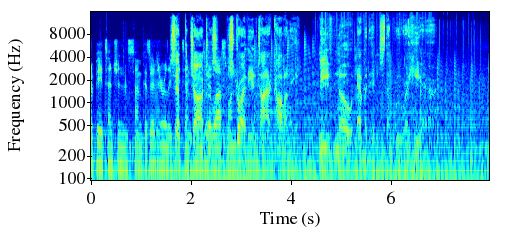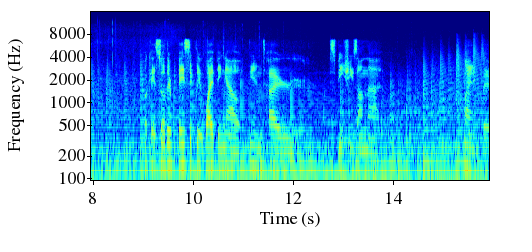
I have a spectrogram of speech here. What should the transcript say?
Gotta pay attention this time because I didn't really Accept pay the attention to charges. the last one. Destroy the entire colony. Leave no evidence that we were here. Okay, so they're basically wiping out the entire species on that planet there.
